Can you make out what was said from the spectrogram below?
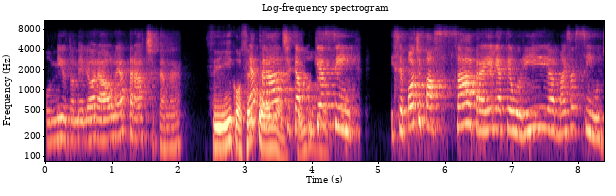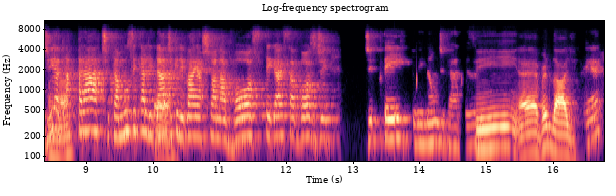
o Milton, a melhor aula é a prática, né? Sim, com certeza. É a prática, porque assim, e você pode passar para ele a teoria, mas assim, o dia, uhum. a prática, a musicalidade é. que ele vai achar na voz, pegar essa voz de, de peito e não de garganta. Sim, é verdade. É?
